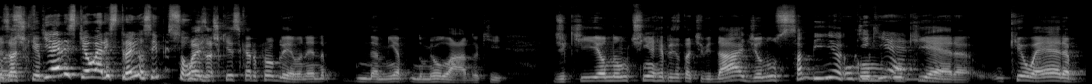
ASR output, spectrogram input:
mas acho que, que, era, que eu era estranho, eu sempre soube. mas acho que esse que era o problema, né? Na, na minha, no meu lado aqui, de que eu não tinha representatividade, eu não sabia O que como que era. o que era, o que eu era.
